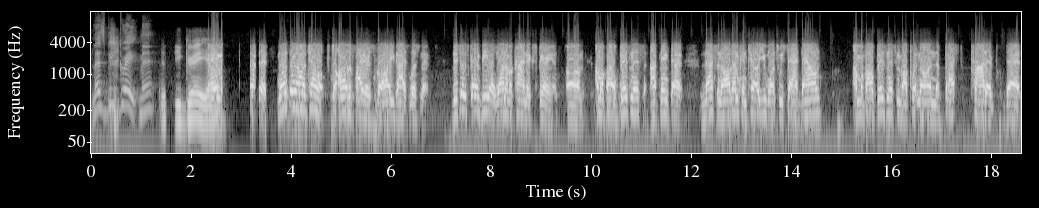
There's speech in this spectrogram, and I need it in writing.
Let's be great, man. It'd be great, yo. Hey, man, one thing I'm gonna tell to all the fighters, for all you guys listening, this is gonna be a one of a kind experience. Um, I'm about business. I think that Les and all them can tell you once we sat down. I'm about business and about putting on the best product that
